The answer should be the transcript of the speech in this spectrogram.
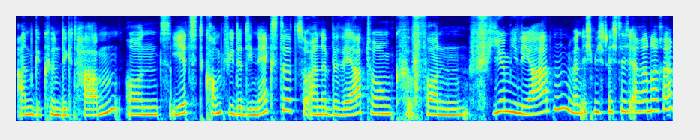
angekündigt haben. Und jetzt kommt wieder die nächste zu einer Bewertung von 4 Milliarden, wenn ich mich richtig erinnere.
